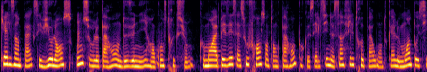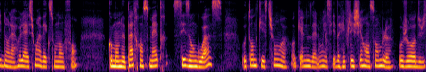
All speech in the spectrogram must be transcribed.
Quels impacts ces violences ont sur le parent en devenir, en construction? Comment apaiser sa souffrance en tant que parent pour que celle-ci ne s'infiltre pas, ou en tout cas le moins possible, dans la relation avec son enfant? Comment ne pas transmettre ses angoisses? Autant de questions euh, auxquelles nous allons essayer de réfléchir ensemble aujourd'hui.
